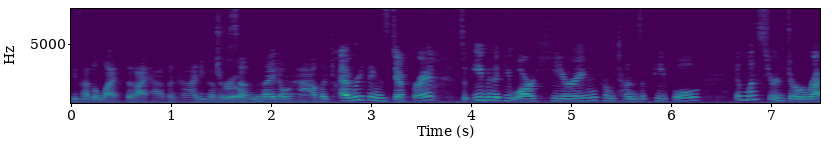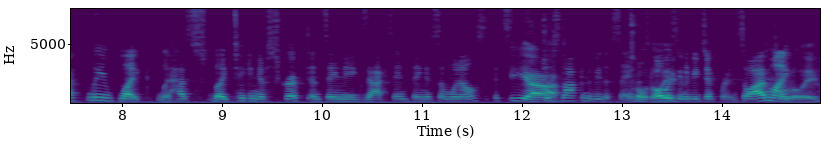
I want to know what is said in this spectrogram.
you've had a life that I haven't had, you have True. a son that I don't have. Like everything's different. So even if you are hearing from tons of people, unless you're directly like has like taking a script and saying the exact same thing as someone else, it's Yeah. just not going to be the same. It's always going to be different. So I'm like totally.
